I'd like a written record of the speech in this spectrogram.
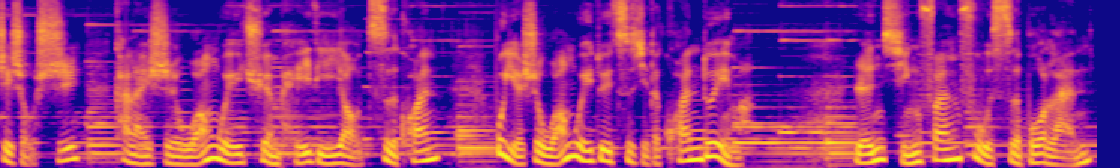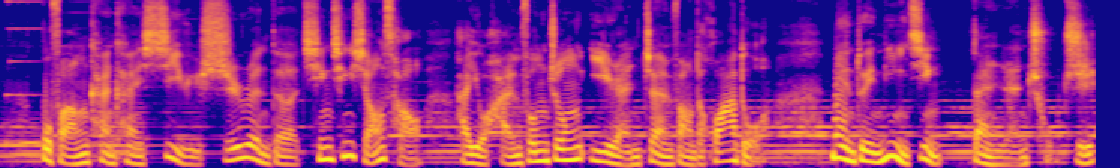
这首诗，看来是王维劝裴迪要自宽，不也是王维对自己的宽对吗？人情翻覆似波澜，不妨看看细雨湿润的青青小草，还有寒风中依然绽放的花朵，面对逆境。淡然处之，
